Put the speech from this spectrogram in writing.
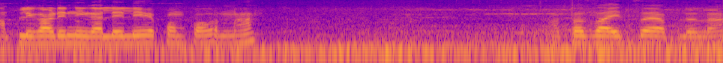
आपली गाडी निघालेली आहे पंपावरनं. आता जायचं आहे आपल्याला.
